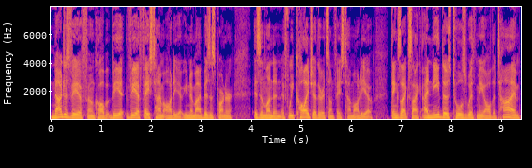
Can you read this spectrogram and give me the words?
not just via phone call, but via via FaceTime audio. You know, my business partner is in London. If we call each other, it's on FaceTime audio. Things like Slack. I need those tools with me all the time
